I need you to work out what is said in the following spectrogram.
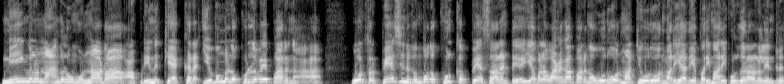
நீங்களும் நாங்களும் ஒன்னாடா அப்படின்னு கேட்கிற இவங்களுக்குள்ளவே பாருங்க. ஒருத்தர் பேசினுக்கும் போது குறுக்க பேசுறாருன்ட்டு எவ்வளவு அழகா பாருங்க ஒருவர் மாற்றி ஒருவர் மரியாதையை பரிமாறி கொள்கிறார்கள் என்று.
